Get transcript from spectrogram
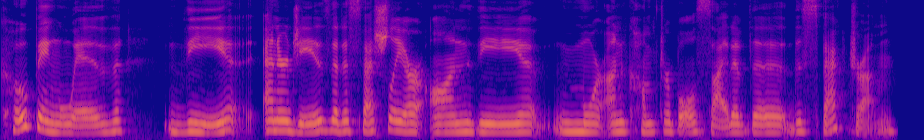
coping with the energies that especially are on the more uncomfortable side of the the spectrum.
